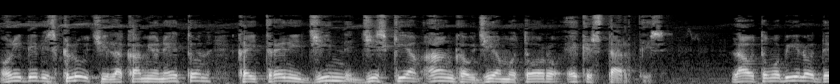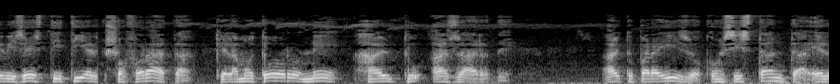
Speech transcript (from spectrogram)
oni devis cluci la camioneton kaj treni gin gis kiam ankaŭ gia motoro ekstartis. La automobilo devis esti tiel soforata che la motoro ne haltu azarde. Alto paraiso, consistanta el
